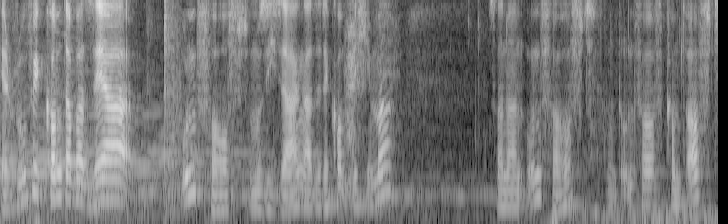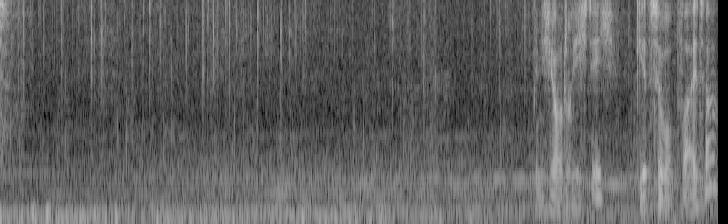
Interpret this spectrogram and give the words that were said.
Der Ruvik kommt aber sehr unverhofft, muss ich sagen. Also der kommt nicht immer, sondern unverhofft. Und unverhofft kommt oft. Bin ich auch richtig? Geht's hier überhaupt weiter?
